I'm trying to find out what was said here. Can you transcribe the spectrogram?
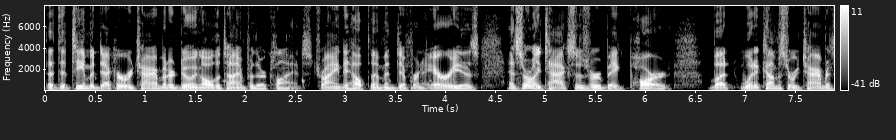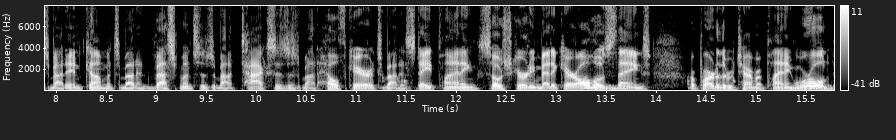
that the team at Decker Retirement are doing all the time for their clients, trying to help them in different areas. And certainly taxes are a big part. But when it comes to retirement, it's about income, it's about investments, it's about taxes, it's about health care, it's about estate planning, Social Security, Medicare, all those things are part of the retirement planning world.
